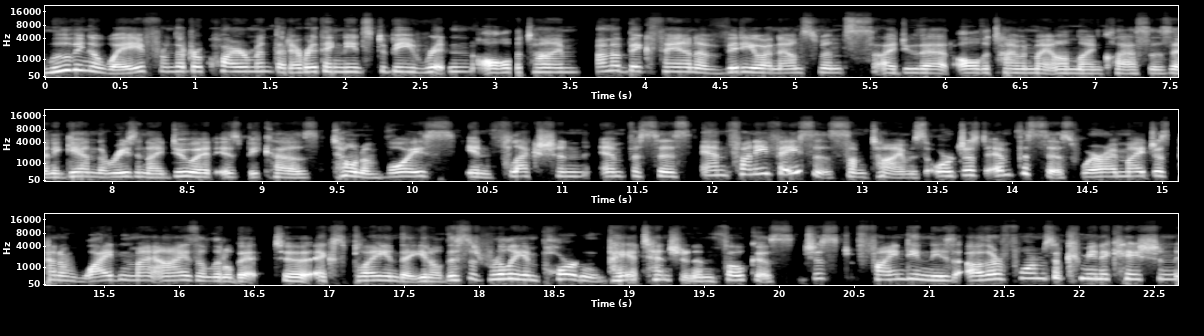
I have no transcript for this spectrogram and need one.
moving away from the requirement that everything needs to be written all the time. I'm a big fan of video announcements. I do that all the time in my online classes. And again, the reason I do it is because tone of voice, inflection, emphasis, and funny faces sometimes, or just emphasis where I might just kind of widen my eyes a little bit to explain that, you know, this is really important. Pay attention and focus. Just finding these other forms of communication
